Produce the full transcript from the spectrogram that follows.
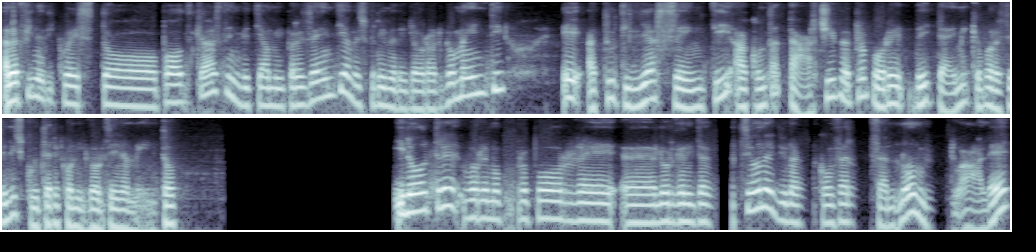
Alla fine di questo podcast invitiamo i presenti ad esprimere i loro argomenti e a tutti gli assenti a contattarci per proporre dei temi che vorreste discutere con il coordinamento. Inoltre vorremmo proporre eh, l'organizzazione di una conferenza non virtuale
